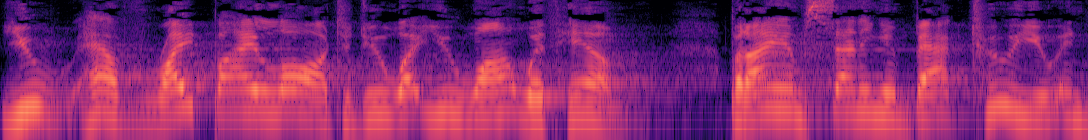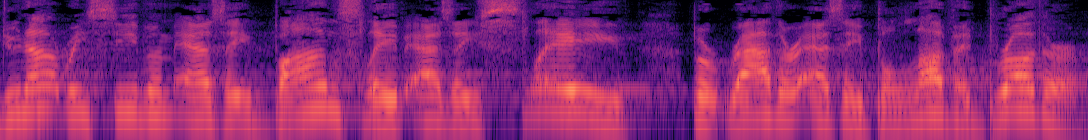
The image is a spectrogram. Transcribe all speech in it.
You have right by law to do what you want with him. But I am sending him back to you, and do not receive him as a bondslave, as a slave, but rather as a beloved brother.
